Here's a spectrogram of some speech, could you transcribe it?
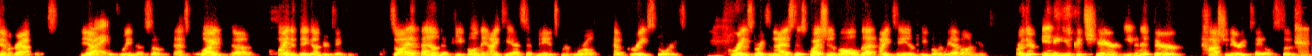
demographics yeah, right. between those. So that's quite uh, quite a big undertaking. So I have found that people in the IT asset management world have great stories, great stories. And I ask this question of all the ITM people that we have on here: Are there any you could share, even if they're cautionary tales, so to speak?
